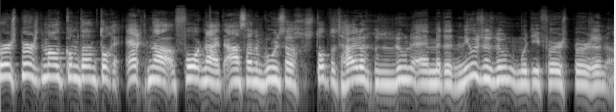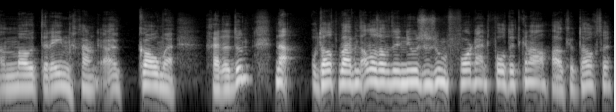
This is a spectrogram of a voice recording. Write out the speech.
First Person Mode komt dan toch echt na Fortnite. Aanstaande woensdag stopt het huidige seizoen en met het nieuwe seizoen moet die First Person Mode erin gaan eh, komen. Ga je dat doen? Nou, op dat hoogte alles over het nieuwe seizoen van Fortnite. Volg dit kanaal, hou ik je op de hoogte.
